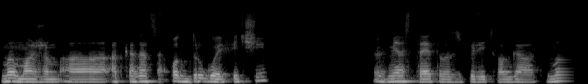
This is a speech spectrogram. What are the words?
Мы можем а, отказаться от другой фичи, вместо этого запилить логаут. Мы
